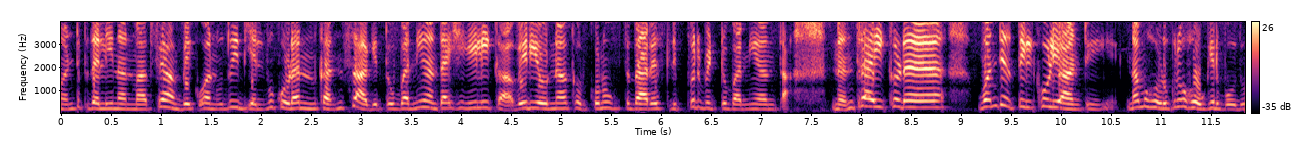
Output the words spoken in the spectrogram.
ಮಂಟಪದಲ್ಲಿ ನಾನು ಮದುವೆ ಆಗಬೇಕು ಅನ್ನೋದು ಇದು ಎಲ್ಲವೂ ಕೂಡ ನನ್ನ ಕನಸಾಗಿತ್ತು. ಬನ್ನಿ ಅಂತ ಹೇಳಿ ಕಾವೇರಿಯವ್ರನ್ನ ಕರ್ಕೊಂಡು ಹೋಗ್ತಿದ್ದಾರೆ. ಸ್ಲಿಪ್ಪರ್ ಬಿಟ್ಟು ಬನ್ನಿ ಅಂತ. ನಂತರ ಈ ಕಡೆ ಒಂದು ತಿಳ್ಕೊಳ್ಳಿ ಆಂಟಿ. ನಮ್ಮ ಹುಡುಗರು ಹೋಗಿರ್ಬೋದು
